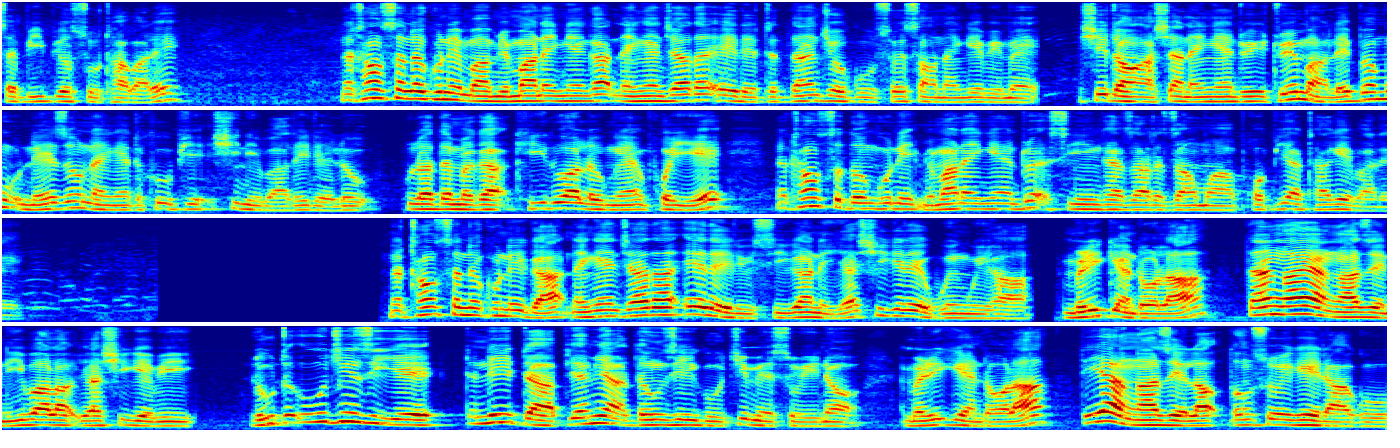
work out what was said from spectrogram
ဆက်ပြီးပြောဆိုထားပါတယ်2012ခုနှစ်မှာမြန်မာနိုင်ငံကနိုင်ငံခြားသားဧည့်သည်တသန်းကျော်ကိုဆွဲဆောင်နိုင်ခဲ့ပေမဲ့အရှိတောင်အာရှနိုင်ငံတွေအတွင်းမှာလေပတ်မှုအ ਨੇ ဆုံးနိုင်ငံတစ်ခုအဖြစ်ရှိနေပါသေးတယ်လို့ကုလသမဂ္ဂခီးသွွားလုပ်ငန်းအဖွဲ့ရဲ့2013ခုနှစ်မြန်မာနိုင်ငံအတွက်အစည်းအဝေးခန်းစာတစ်စောင်မှာဖော်ပြထားခဲ့ပါတယ် 2012ခုနှစ်ကနိုင်ငံခြားသားဧည့်သည်တွေစီကနေရရှိခဲ့တဲ့ဝင်ငွေဟာအမေရိကန်ဒေါ်လာတန်950နီးပါးလောက်ရရှိခဲ့ပြီးလူတဦးချင်းစီရဲ့တနေ့တာပြည့်မြအသုံးစရိတ်ကိုကြည့်မယ်ဆိုရင်တော့အမေရိကန်ဒေါ်လာ150လောက်သုံးစွဲခဲ့တာကို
